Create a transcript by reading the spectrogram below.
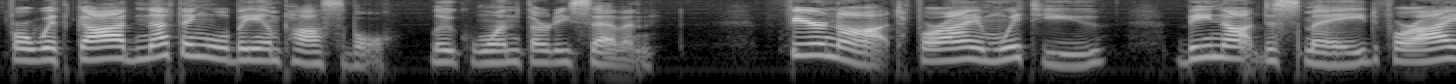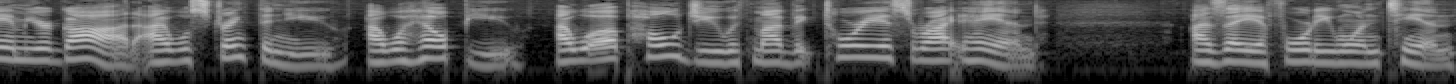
For with God nothing will be impossible. Luke 137. Fear not, for I am with you. Be not dismayed, for I am your God. I will strengthen you. I will help you. I will uphold you with my victorious right hand. Isaiah 41:10.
